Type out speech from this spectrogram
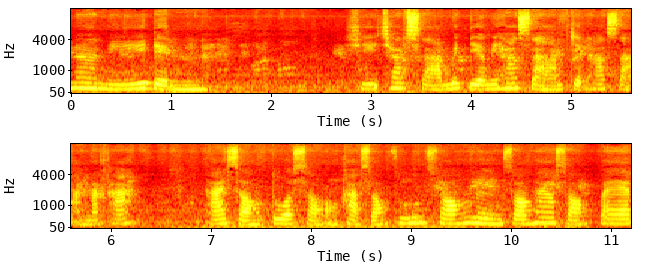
หน้านี้เด่น ชี้ชัดสามเม็ดเดียวมีห้าสามเจ็ดห้าสามนะคะ ท้ายสองตัวสองค่ะสองศูนย์สองหนึ่งสองห้าสองแปด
